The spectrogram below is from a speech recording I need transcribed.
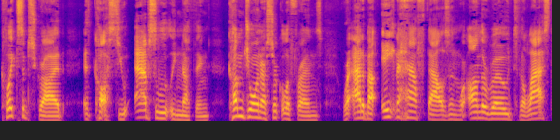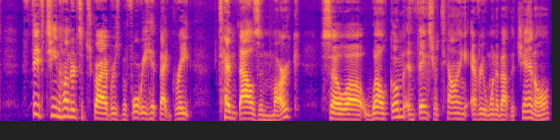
click subscribe. It costs you absolutely nothing. Come join our circle of friends. We're at about 8,500. We're on the road to the last 1,500 subscribers before we hit that great 10,000 mark. So uh, welcome and thanks for telling everyone about the channel.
